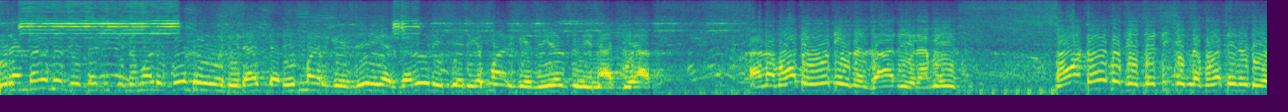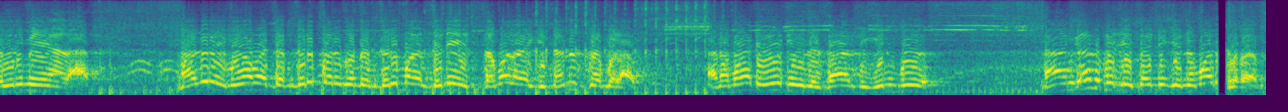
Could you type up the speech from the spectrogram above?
இரண்டாவது நம்மோடு கூட்டுறவு doctor M R K Sekar Karuvadicheri M R K Theyasani Nattiyar அந்த மாட்டை ஓட்டியவர் சாரி ரமேஷ். மூன்றாவது தட்டி சென்ற மாட்டினுடைய உரிமையாளர். மதுரை மாவட்டம் திருப்பரங்குன்றம் திருமால் தினேஷ் தமிழாகி தனுஷ் தமிழம். அந்த மாட்டு ஓட்டியது சாரதி இன்பு. நான்காவது பற்றி தட்டி சென்ற மாட்டு வர்றார்.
